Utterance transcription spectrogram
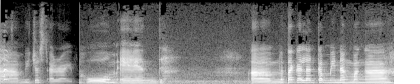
Um, we just arrived home and um, natagalan kami ng mga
